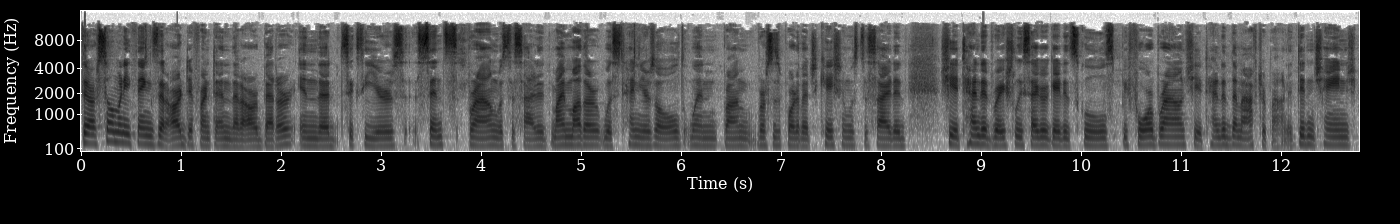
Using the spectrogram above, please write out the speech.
there are so many things that are different and that are better in the 60 years since Brown was decided. My mother was 10 years old when Brown versus Board of Education was decided. She attended racially segregated schools before Brown. She attended them after Brown. It didn't change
